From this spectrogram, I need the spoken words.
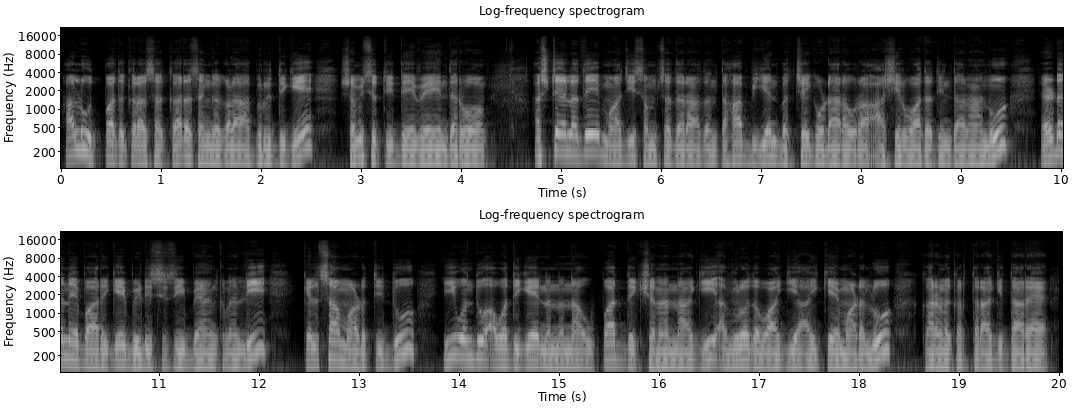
ಹಾಲು ಉತ್ಪಾದಕರ ಸಹಕಾರ ಸಂಘಗಳ ಅಭಿವೃದ್ಧಿಗೆ ಶ್ರಮಿಸುತ್ತಿದ್ದೇವೆ ಎಂದರು. ಅಷ್ಟೇ ಅಲ್ಲದೆ ಮಾಜಿ ಸಂಸದರಾದಂತಹ ಬಿ ಎನ್ ಬಚ್ಚೇಗೌಡರವರ ಆಶೀರ್ವಾದದಿಂದ ನಾನು ಎರಡನೇ ಬಾರಿಗೆ ಬಿ ಡಿ ಸಿ ಸಿ ಬ್ಯಾಂಕ್ನಲ್ಲಿ ಕೆಲಸ ಮಾಡುತ್ತಿದ್ದು, ಈ ಒಂದು ಅವಧಿಗೆ ನನ್ನನ್ನು ಉಪಾಧ್ಯಕ್ಷನನ್ನಾಗಿ ಅವಿರೋಧವಾಗಿ ಆಯ್ಕೆ ಮಾಡಲು ಕಾರಣಕರ್ತರಾಗಿದ್ದಾರೆ.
